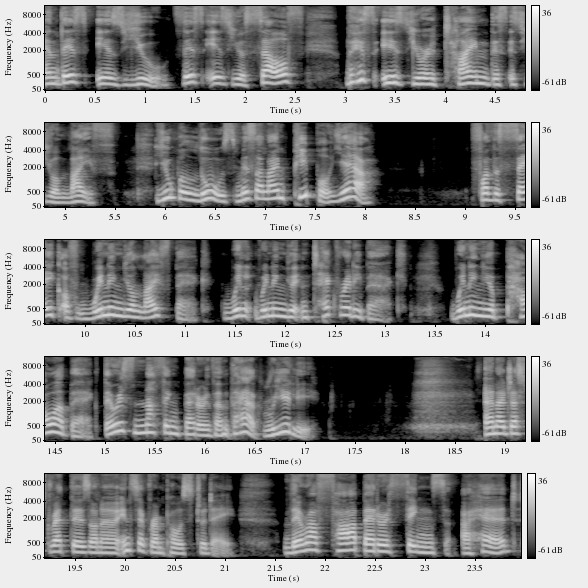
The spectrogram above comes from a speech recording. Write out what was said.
And this is you. This is yourself. This is your time. This is your life. You will lose misaligned people. Yeah. For the sake of winning your life back, win, winning your integrity back, winning your power back. There is nothing better than that, really. And I just read this on an Instagram post today. there are far better things ahead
